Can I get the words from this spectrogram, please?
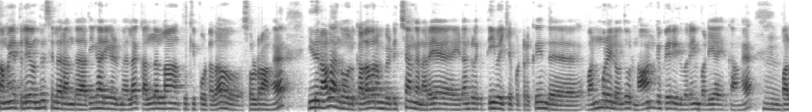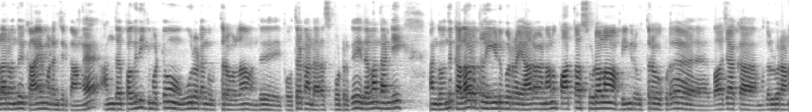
சமயத்திலே வந்து சிலர் அந்த அதிகாரிகள் மேல கல்லெல்லாம் தூக்கி போட்டதா சொல்றாங்க. இதனால அங்க ஒரு கலவரம் வெடிச்சு அங்க நிறைய இடங்களுக்கு தீ வைக்கப்பட்டிருக்கு. இந்த வன்முறையில வந்து ஒரு நான்கு பேர் இதுவரையும் பலியாயிருக்காங்க. பலர் வந்து காயமடைஞ்சிருக்காங்க. அந்த பகுதிக்கு மட்டும் ஊரடங்கு உத்தரவெல்லாம் வந்து இப்போ உத்தரகாண்ட் அரசு போட்டிருக்கு. இதெல்லாம் தாண்டி அங்க வந்து கலவரத்தில் ஈடுபடுற யாரை வேணாலும் பார்த்தா சுடலாம் அப்படிங்கிற உத்தரவு கூட பாஜக முதல்வரான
